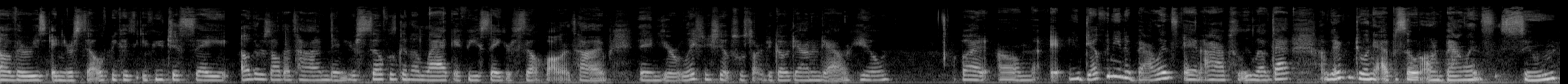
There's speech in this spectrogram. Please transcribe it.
others and yourself because if you just say others all the time then yourself is going to lag. If you say yourself all the time then your relationships will start to go down and downhill. But um, you definitely need a balance and i absolutely love that. I'm going to be doing an episode on balance soon.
